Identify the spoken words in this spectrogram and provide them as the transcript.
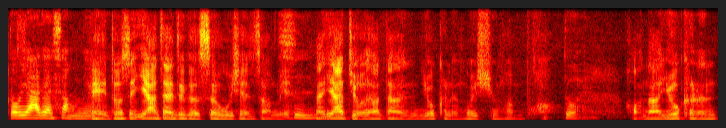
都压在上面，哎，都是压在这个射物线上面，是，那压久了，它当然有可能会循环不好，对。好，那有可能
